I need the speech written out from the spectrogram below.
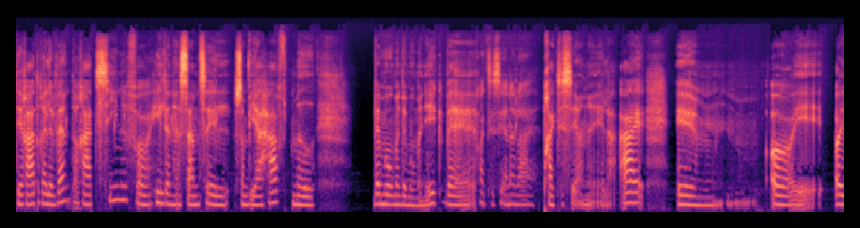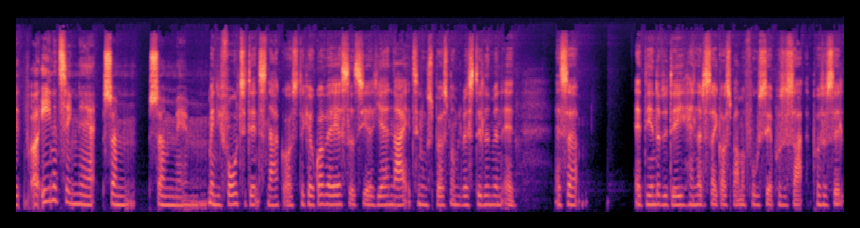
det er ret relevant og ret sigende for hele den her samtale, som vi har haft med, hvad må man, hvad må man ikke, hvad Praktiserende eller ej. praktiserende eller ej. Øhm, og, øh, og, og en af tingene, er, som, som øhm, Men i forhold til den snak også, det kan jo godt være, at jeg sidder og siger ja, nej til nogle spørgsmål, der bliver stillet, men at, altså, at the end of the day, handler det så ikke også bare om at fokusere på sig, på sig selv,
